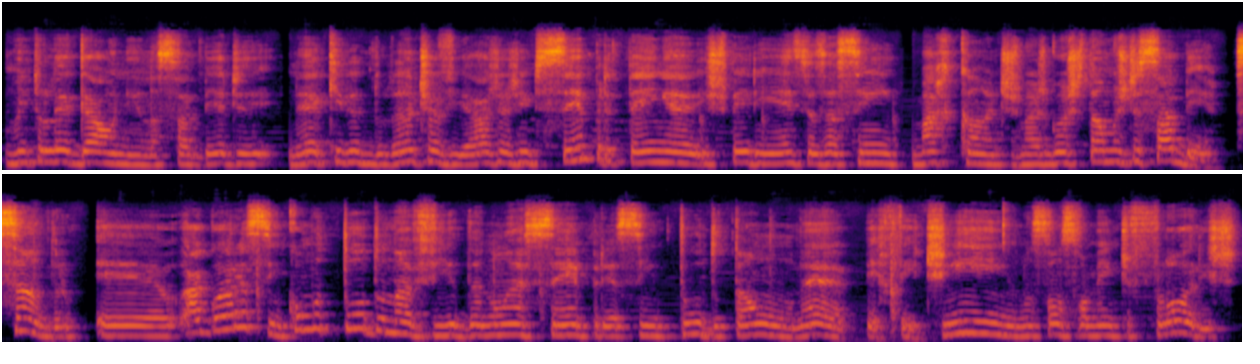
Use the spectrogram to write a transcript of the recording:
Muito legal, Nina, saber de, né, que durante a viagem a gente sempre tenha experiências assim marcantes, mas gostamos de saber. Sandro, é, agora sim, como tudo na vida não é sempre assim tudo tão, né, perfeitinho, não são somente flores.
